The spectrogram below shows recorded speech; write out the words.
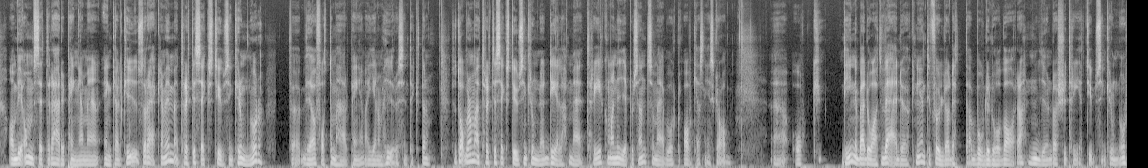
Om vi omsätter det här i pengar med en kalkyl så räknar vi med 36 000 kronor för vi har fått de här pengarna genom hyresintäkter. Så tar vi de här 36 000 kronor delat med 3,9% som är vårt avkastningskrav. Eh, och det innebär då att värdeökningen till följd av detta borde då vara 923 000 kronor.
